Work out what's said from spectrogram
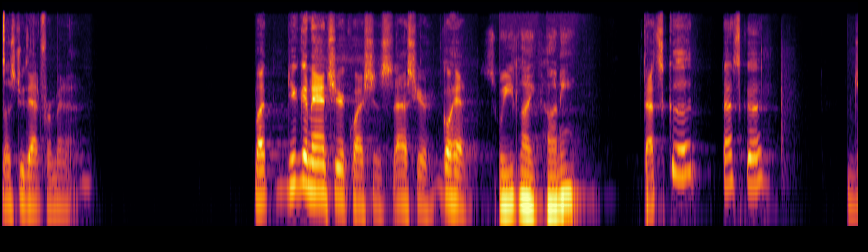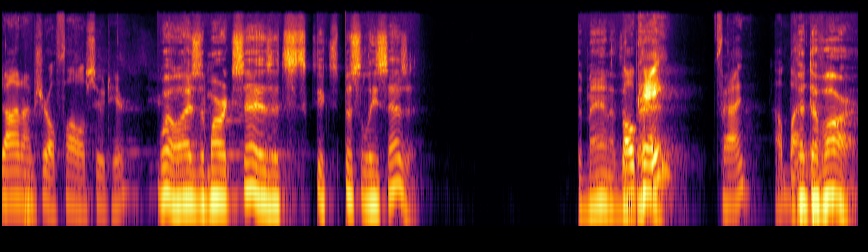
Let's do that for a minute. But you can answer your questions. Ask your. Go ahead. Sweet like honey. That's good. That's good. John, I'm sure will follow suit here. Well, as the mark says, it explicitly says it. The man of the Okay, bread, fine. I'll buy the that. davar.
